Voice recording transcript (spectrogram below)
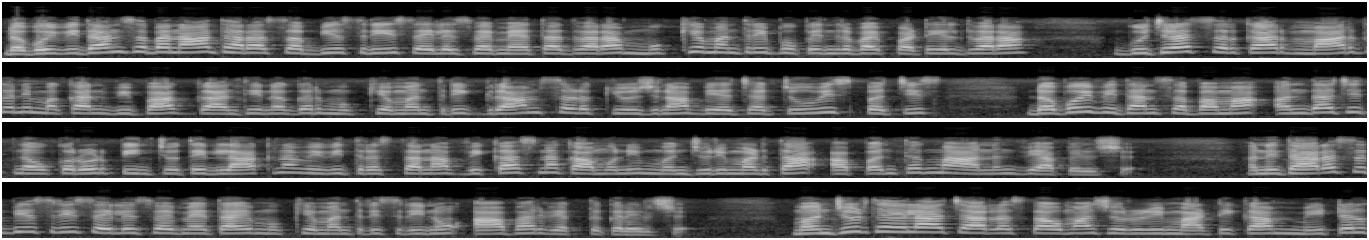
ડભોઈ વિધાનસભાના ધારાસભ્ય શ્રી શૈલેષભાઈ મહેતા દ્વારા મુખ્યમંત્રી ભૂપેન્દ્રભાઈ પટેલ દ્વારા ગુજરાત સરકાર માર્ગ અને મકાન વિભાગ, ગાંધીનગર મુખ્યમંત્રી ગ્રામ સડક યોજના બે હજાર ચોવીસ પચીસ ડભોઈ વિધાનસભામાં અંદાજિત નવ કરોડ પંચોતેર લાખના વિવિધ રસ્તાના વિકાસના કામોની મંજૂરી મળતા આ પંથકમાં આનંદ વ્યાપેલ છે. અને ધારાસભ્ય શ્રી શૈલેષભાઈ મહેતાએ મુખ્યમંત્રી શ્રીનો આભાર વ્યક્ત કરેલ છે. મંજૂર થયેલા આ ચાર રસ્તાઓમાં જરૂરી માટીકામ મેટલ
